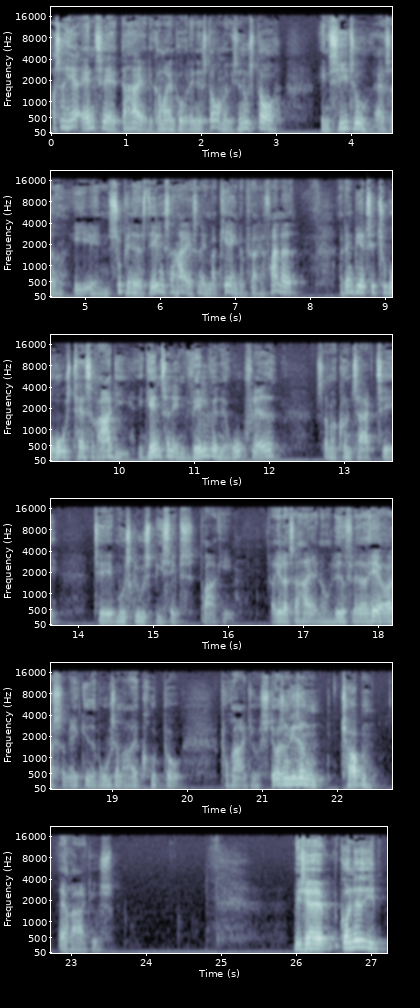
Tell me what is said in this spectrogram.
Og så her antaget, der har jeg, det kommer an på, hvordan jeg står, men hvis jeg nu står in situ, altså i en supineret stilling, så har jeg sådan en markering, der fører fremad, og den bliver til tuberos tas. Igen sådan en velvende ro flade, som har kontakt til, til musculus biceps brachii. Og ellers så har jeg nogle ledflader her også, som jeg ikke gider bruge så meget krudt på, på radius. Det var sådan ligesom toppen af radius. Hvis jeg går ned i,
